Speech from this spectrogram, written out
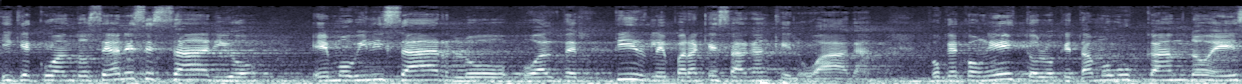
y que cuando sea necesario eh, movilizarlo o advertirle para que salgan, que lo hagan. Porque con esto lo que estamos buscando es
